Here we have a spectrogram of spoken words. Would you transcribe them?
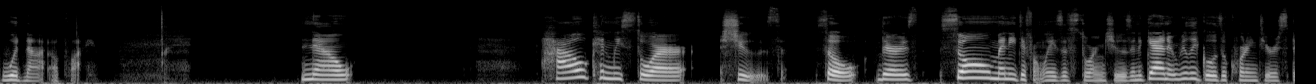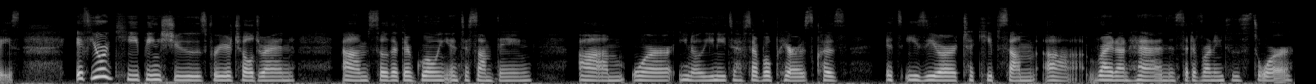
would not apply. Now, how can we store shoes? So, there's so many different ways of storing shoes. And again, it really goes according to your space. If you're keeping shoes for your children um, so that they're growing into something, um, or you know you need to have several pairs because it's easier to keep some uh, right on hand instead of running to the store.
